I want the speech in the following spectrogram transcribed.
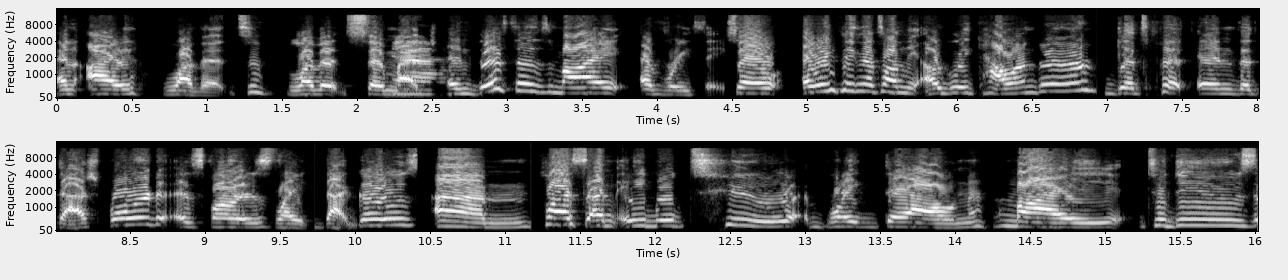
and I love it. Love it so much. Yeah. And this is my everything. So everything that's on the ugly calendar gets put in the dashboard as far as like that goes. Um plus I'm able to break down my to-dos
